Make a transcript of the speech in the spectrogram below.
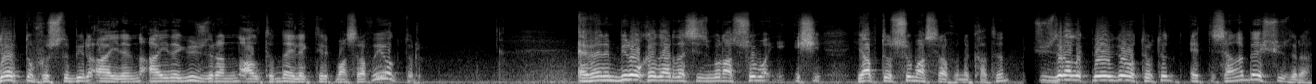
dört nüfuslu bir ailenin ayda 100 liranın altında elektrik masrafı yoktur. Efendim bir o kadar da siz buna su işi yaptığı su masrafını katın. 300 liralık bir evde oturtun etti sana 500 lira.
